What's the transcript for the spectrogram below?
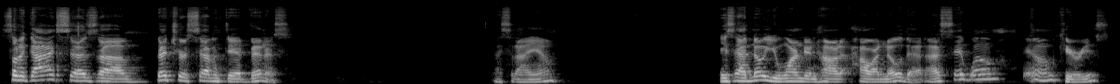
so the guy says, uh, "Bet you're a Seventh Day Adventist." I said, "I am." He said, "I know you're wondering how how I know that." I said, "Well, you know, I'm curious."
